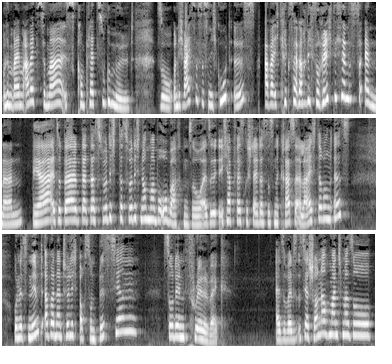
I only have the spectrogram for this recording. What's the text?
Und in meinem Arbeitszimmer ist komplett zugemüllt. So. Und ich weiß, dass es nicht gut ist, aber ich krieg's halt auch nicht so richtig hin, es zu ändern. Ja, also da, da das würde ich, das würde ich nochmal beobachten, so. Also ich habe festgestellt, dass das eine krasse Erleichterung ist. Und es nimmt aber natürlich auch so ein bisschen so den Thrill weg. Also, weil es ist ja schon auch manchmal so,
